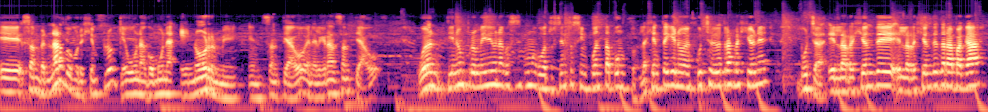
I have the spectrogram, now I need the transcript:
eh, San Bernardo, por ejemplo, que es una comuna enorme en Santiago, en el Gran Santiago. Bueno, tiene un promedio de una cosa así como 450 puntos. La gente que nos escuche de otras regiones, pucha, en la región de, en la región de Tarapacá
